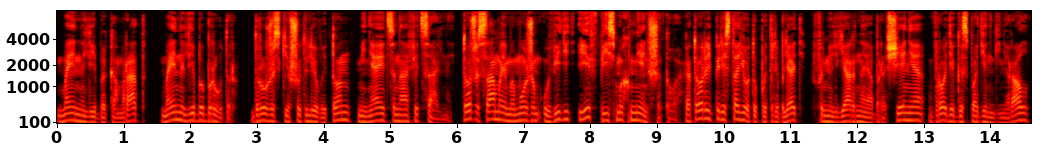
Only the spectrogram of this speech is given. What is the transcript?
«Мейн-либо-камрад», «Мейн-либо-брудер». Дружеский шутливый тон меняется на официальный. То же самое мы можем увидеть и в письмах Меньшикова, который перестает употреблять фамильярное обращение вроде «господин генерал»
